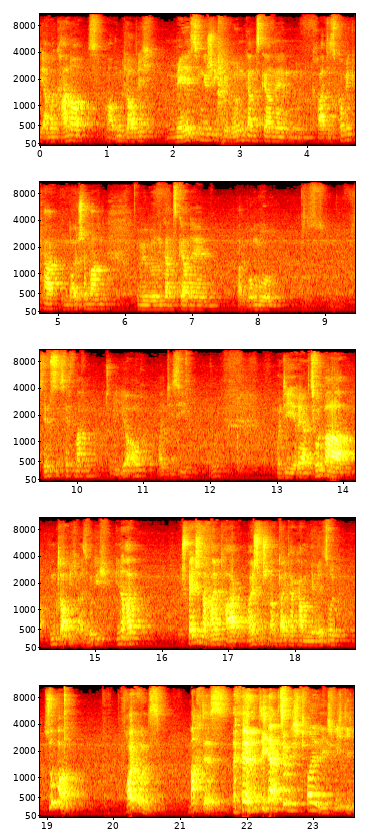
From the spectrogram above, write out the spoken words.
die Amerikaner, es war unglaublich, Mails geschickt, wir würden ganz gerne einen gratis Comic-Tag in Deutschland machen. Und wir würden ganz gerne bei Bongo das Simpsons Heft machen, so wie ihr auch, bei DC. Und die Reaktion war unglaublich, also wirklich innerhalb, spätestens nach einem Tag, meistens schon am gleichen Tag kam eine Mail zurück, super, freut uns, macht es. die Aktion ist toll, die ist wichtig,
